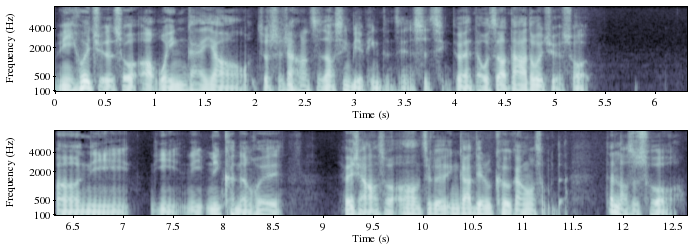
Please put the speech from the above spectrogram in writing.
你会觉得说，哦，我应该要就是让他知道性别平等这件事情，对不对？但我知道大家都会觉得说，呃，你你你你可能会会想要说，哦，这个应该列入课纲或什么的。但老实说，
